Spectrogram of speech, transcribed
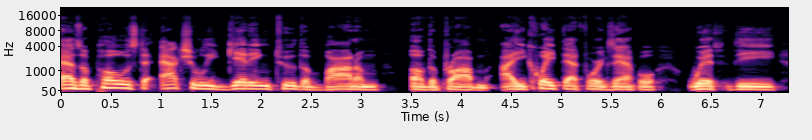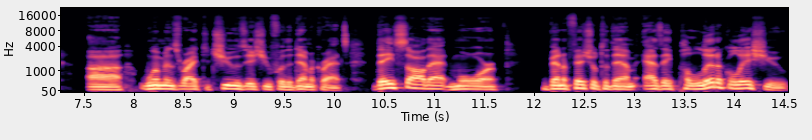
as opposed to actually getting to the bottom of the problem? I equate that, for example, with the uh, women's right to choose issue for the Democrats. They saw that more beneficial to them as a political issue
